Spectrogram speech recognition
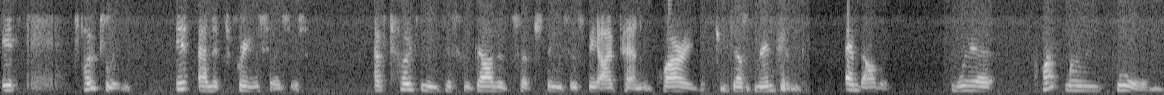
it totally, it and its predecessors have totally disregarded such things as the IPAN inquiry that you just mentioned and others, where quite well informed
